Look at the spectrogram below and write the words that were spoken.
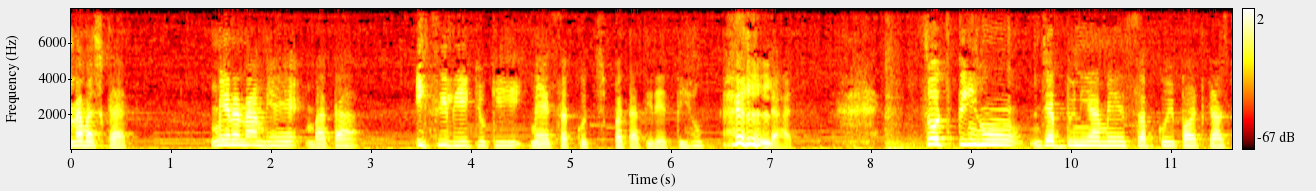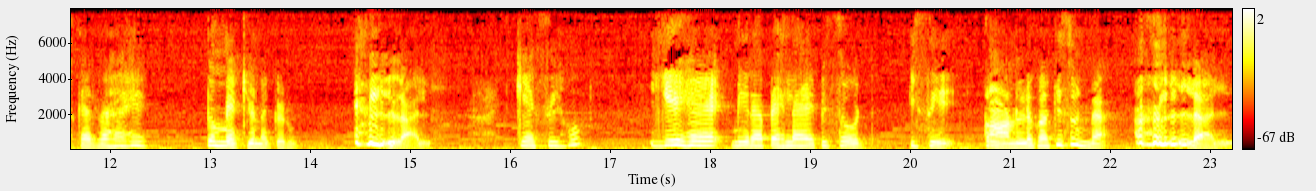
नमस्कार। मेरा नाम है बाता, इसीलिए क्योंकि मैं सब कुछ बताती रहती हूँ। लाल सोचती हूँ, जब दुनिया में सब कोई पॉडकास्ट कर रहा है तो मैं क्यों ना करूँ? लाल। कैसे हो? ये है मेरा पहला एपिसोड इसे कान लगा के सुनना। लाल।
